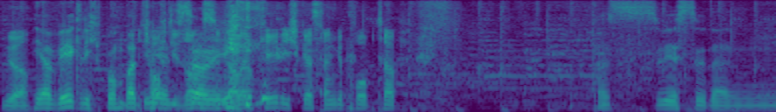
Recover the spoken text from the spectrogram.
ja. ja, wirklich, Ich bombardieren. hoffe, die Songs sorry. sind alle okay, die ich gestern geprobt habe. Das wirst du dann.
